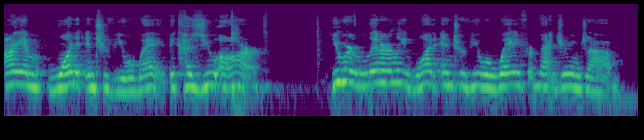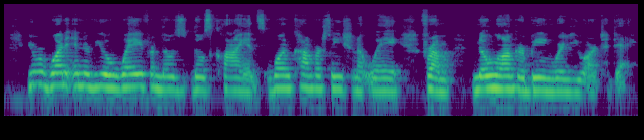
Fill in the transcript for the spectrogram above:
i am one interview away because you are you are literally one interview away from that dream job you were one interview away from those those clients one conversation away from no longer being where you are today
